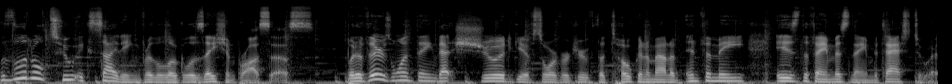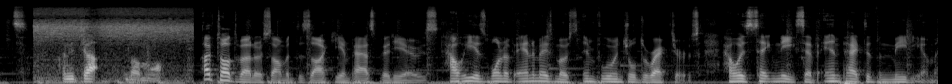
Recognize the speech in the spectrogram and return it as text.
was a little too exciting for the localization process. But if there's one thing that should give Sword for Truth the token amount of infamy, is the famous name attached to it. Konnichiwa. I've talked about Osamu Dezaki in past videos, how he is one of anime's most influential directors, how his techniques have impacted the medium,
